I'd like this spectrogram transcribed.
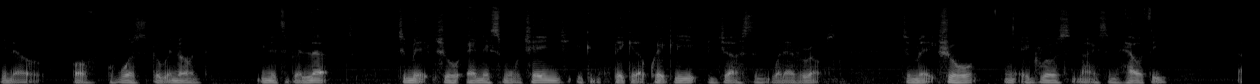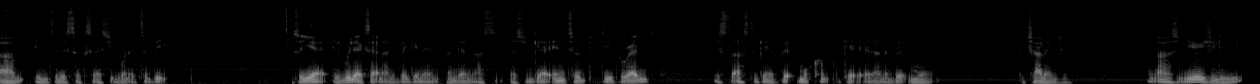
you know, of, of what's going on. You need to be alert to make sure any small change you can pick it up quickly, adjust, and whatever else to make sure it grows nice and healthy um, into the success you want it to be. So yeah, it's really exciting at the beginning, and then as as you get into the deeper ends, it starts to get a bit more complicated and a bit more challenging, and that's usually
